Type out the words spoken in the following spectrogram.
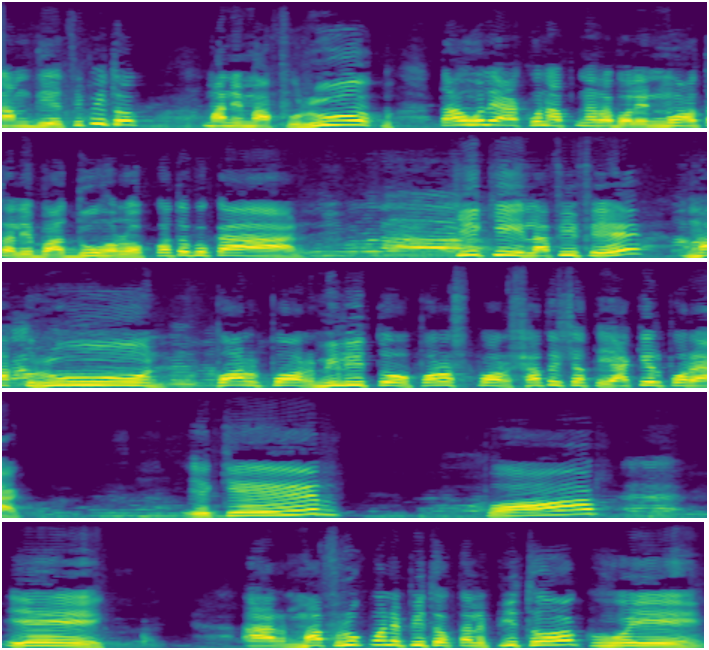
নাম দিয়েছি পৃথক মানে মাফরুক। তাহলে এখন আপনারা বলেন মতালে বা দু হরফ কত প্রকার? কি কি? লাফিফে মাকরুন, পরপর মিলিত, পরস্পর সাথে সাথে একের পর এক। একের পর এক। আর মাফরুক মানে পৃথক, তাহলে পৃথক হয়ে,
